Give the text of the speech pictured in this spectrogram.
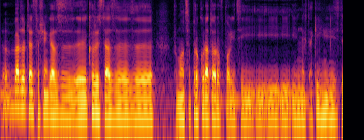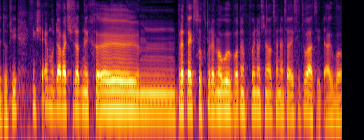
no, bardzo często sięga, z, y, korzysta z, z pomocy prokuratorów, policji i, i, i innych takich instytucji. Nie chciałem mu dawać żadnych y, mm, pretekstów, które mogłyby potem wpłynąć na ocenę całej sytuacji, tak? bo,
